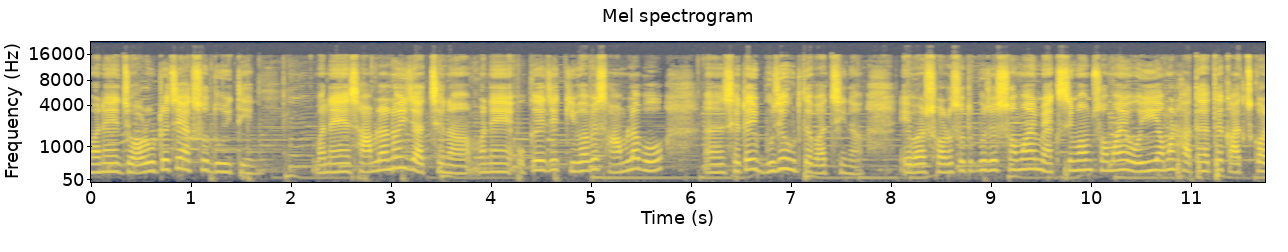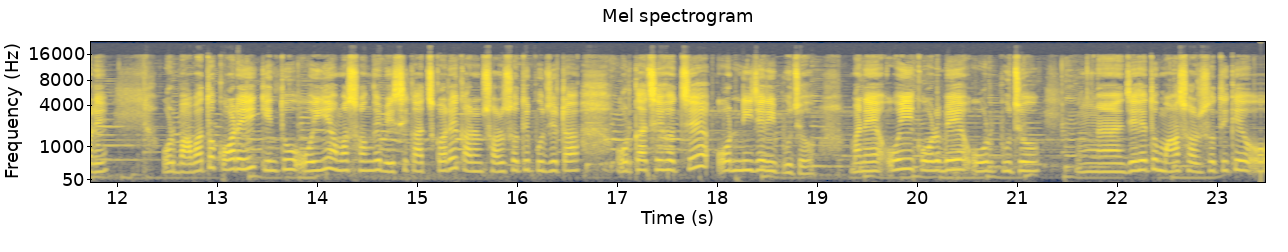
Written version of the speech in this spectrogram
মানে জ্বর উঠেছে একশো দুই তিন। মানে সামলানোই যাচ্ছে না। মানে ওকে যে কীভাবে সামলাবো সেটাই বুঝে উঠতে পারছি না। এবার সরস্বতী পুজোর সময় ম্যাক্সিমাম সময় ওই আমার হাতে হাতে কাজ করে। ওর বাবা তো করেই, কিন্তু ওই আমার সঙ্গে বেশি কাজ করে, কারণ সরস্বতী পুজোটা ওর কাছে হচ্ছে ওর নিজেরই পুজো। মানে ওই করবে ওর পুজো। যেহেতু মা সরস্বতীকে ও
